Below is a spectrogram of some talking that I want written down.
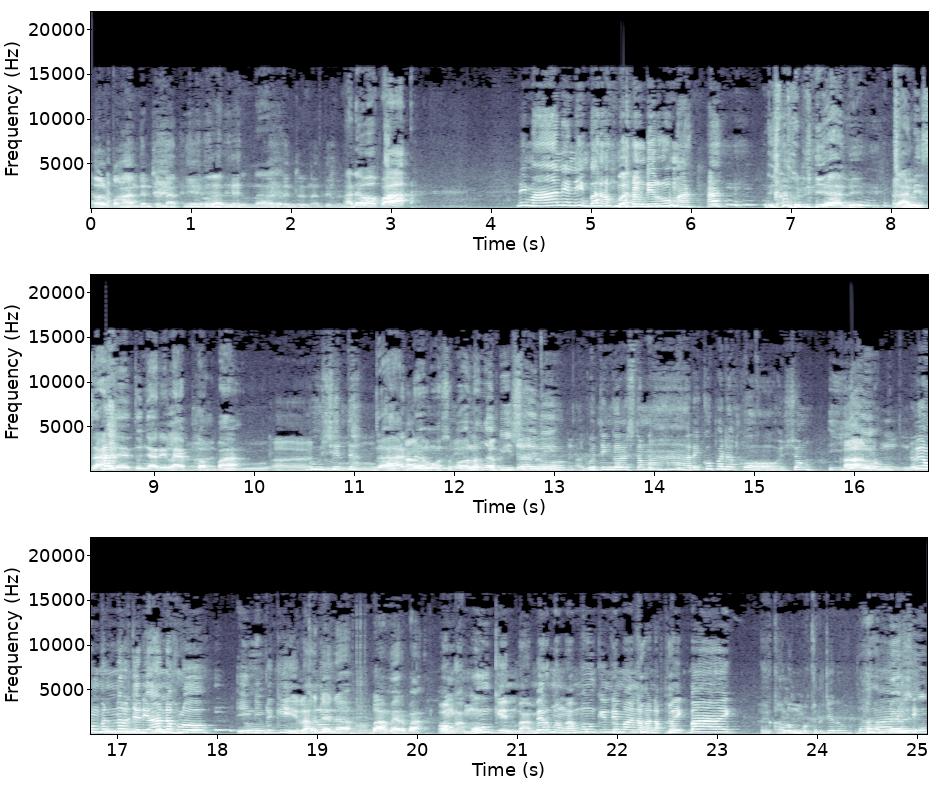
oh pengantin sunatnya Pengantin sunat. pengantin sunatnya bener. ada apa pak Nih mana nih barang-barang di rumah? Hah? itu dia nih tadi saya itu nyari laptop pak Aduh. Buset dah. Nggak ada, mau sekolah gua nggak kerja bisa ini. Gue tinggal setengah hari kok pada kosong. Kalung Lu yang bener jadi anak lo. ini udah gila lu. kerjanya bamer pak Oh nggak mungkin, Bamer mah nggak mungkin dia mah anak-anak baik-baik. Ayo kalung bekerja dong. bamer ini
